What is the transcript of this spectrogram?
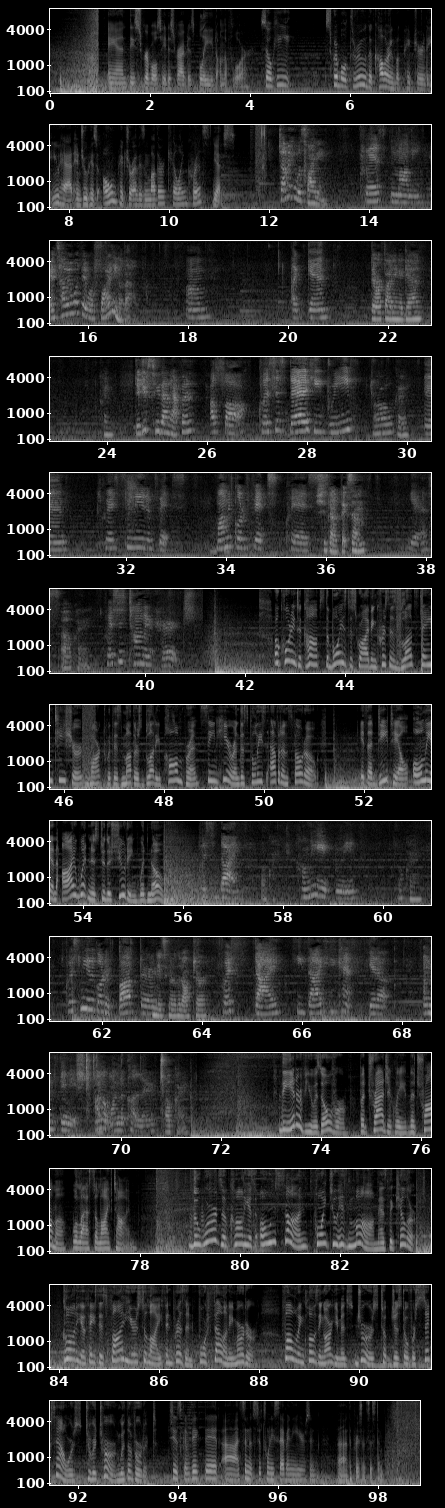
And these scribbles he described as bleed on the floor. So he scribbled through the coloring book picture that you had and drew his own picture of his mother killing Chris? Yes. Tell me who was fighting. Chris and Mommy. And tell me what they were fighting about. Um, again. They were fighting again? Okay. Did you see that happen? I saw. Chris is dead. He breathed. Oh, okay. And Chris needed a fix. Mommy's gonna fix Chris. She's gonna fix him? Yes. Okay. Chris's tummy hurts. According to cops, the boy is describing Chris's blood-stained t-shirt marked with his mother's bloody palm print seen here in this police evidence photo. It's a detail only an eyewitness to the shooting would know. Chris died. Okay. Mommy breathe. Okay. Chris needs to go to the doctor. He needs to go to the doctor. Chris died. He died. He can't get up. I'm finished. I don't want the color. Okay. The interview is over, but tragically, the trauma will last a lifetime. The words of Claudia's own son point to his mom as the killer. Claudia faces five years to life in prison for felony murder. Following closing arguments, jurors took just over six hours to return with a verdict. She was convicted uh, sentenced to 27 years in uh, the prison system.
